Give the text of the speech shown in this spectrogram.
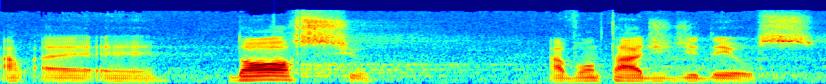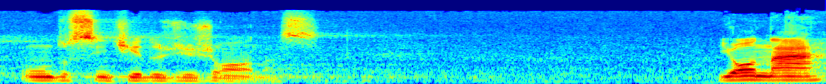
é, é, dócil à vontade de Deus, um dos sentidos de Jonas. Yoná,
